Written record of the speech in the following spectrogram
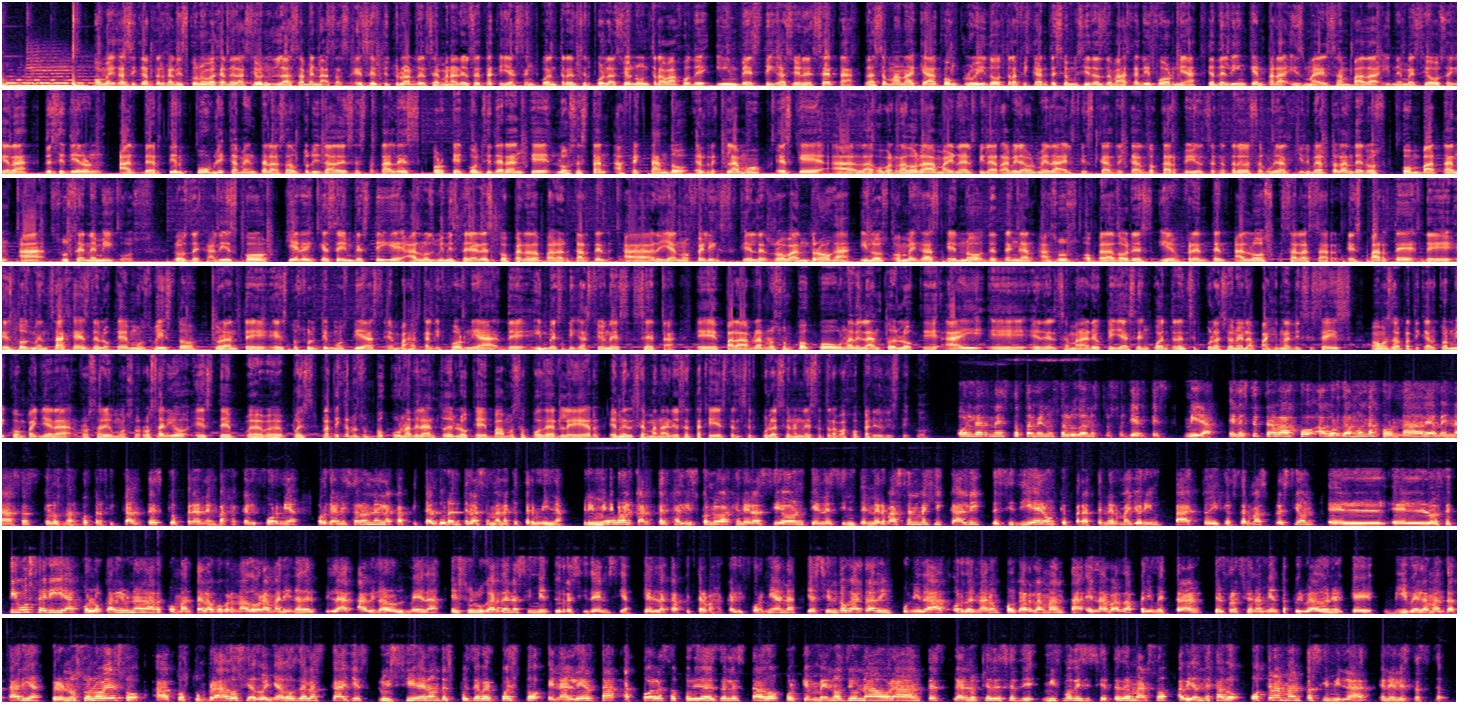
Omegas y Cártel Jalisco Nueva Generación, Las Amenazas. Es el titular del semanario Z que ya se encuentra en circulación, un trabajo de investigaciones Z. La semana que ha concluido, traficantes y homicidas de Baja California que delinquen para Ismael Zambada y Nemesio Osegueda decidieron advertir públicamente a las autoridades estatales porque consideran que los están afectando. El reclamo es que a la gobernadora Marina del Pilar Ávila Olmeda, el fiscal Ricardo Carpio y el secretario de Seguridad Gilberto Landeros combatan a sus enemigos. Los de Jalisco quieren que se investigue a los ministeriales que operan para el cártel Arellano Félix que les roban droga y los Omegas que no detengan a sus operadores y enfrenten a los Salazar. Es parte de estos mensajes de lo que hemos visto durante estos últimos días en Baja California de investigaciones Z. Eh, para hablarnos un poco, un adelanto de lo que hay eh, en el semanario que ya se encuentra en circulación en la página 16, vamos a platicar con mi compañera Rosario Mozo. Rosario, este eh, pues platícanos un poco un adelanto de lo que vamos a poder leer en el semanario Z que ya está en circulación en este trabajo periodístico. Hola Ernesto, también un saludo a nuestros oyentes. Mira, en este trabajo abordamos la jornada de amenazas que los narcotraficantes que operan en Baja California organizaron en la capital durante la semana que termina. Primero, el cártel Jalisco Nueva Generación, quienes sin tener base en Mexicali decidieron que para tener mayor impacto y ejercer más presión, lo efectivo sería colocarle una narcomanta a la gobernadora Marina del Pilar Ávila Olmeda en su lugar de nacimiento y residencia, que es la capital baja californiana, y haciendo gala de impunidad, ordenaron colgar la manta en la barda perimetral del fraccionamiento privado en el que vive la mandataria. Pero no solo eso, acostumbrados y adueñados de las calles, lo hicieron después de haber puesto en alerta a todas las autoridades del Estado, porque menos de una hora antes, la noche de ese mismo 17 de marzo, habían dejado otra manta similar en el,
